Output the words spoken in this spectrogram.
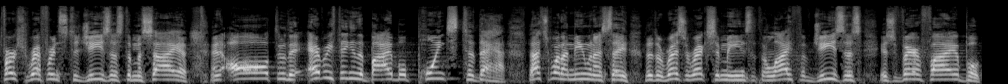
first reference to Jesus, the Messiah. And all through the, everything in the Bible points to that. That's what I mean when I say that the resurrection means that the life of Jesus is verifiable.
